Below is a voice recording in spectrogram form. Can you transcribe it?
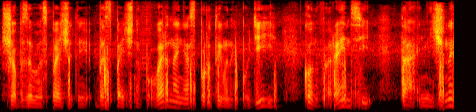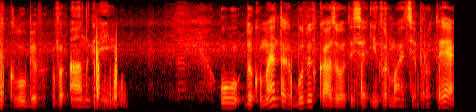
щоб забезпечити безпечне повернення спортивних подій, конференцій та нічних клубів в Англії. У документах буде вказуватися інформація про те,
